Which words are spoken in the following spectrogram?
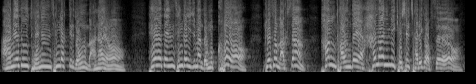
안 해도 되는 생각들이 너무 많아요. 해야 되는 생각이지만 너무 커요. 그래서 막상 한 가운데 하나님이 계실 자리가 없어요.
